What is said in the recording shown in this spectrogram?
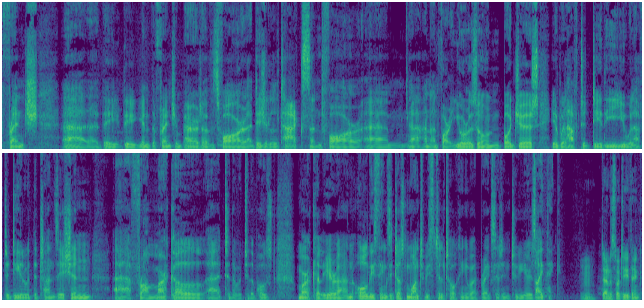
French, uh, the the you know the French imperatives for a digital tax and for um, uh, and and for a eurozone budget. It will have to de- the EU will have to deal with the transition. Uh, from Merkel uh, to the to the post Merkel era and all these things, it doesn't want to be still talking about Brexit in two years. I think. Mm. Denis, what do you think?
